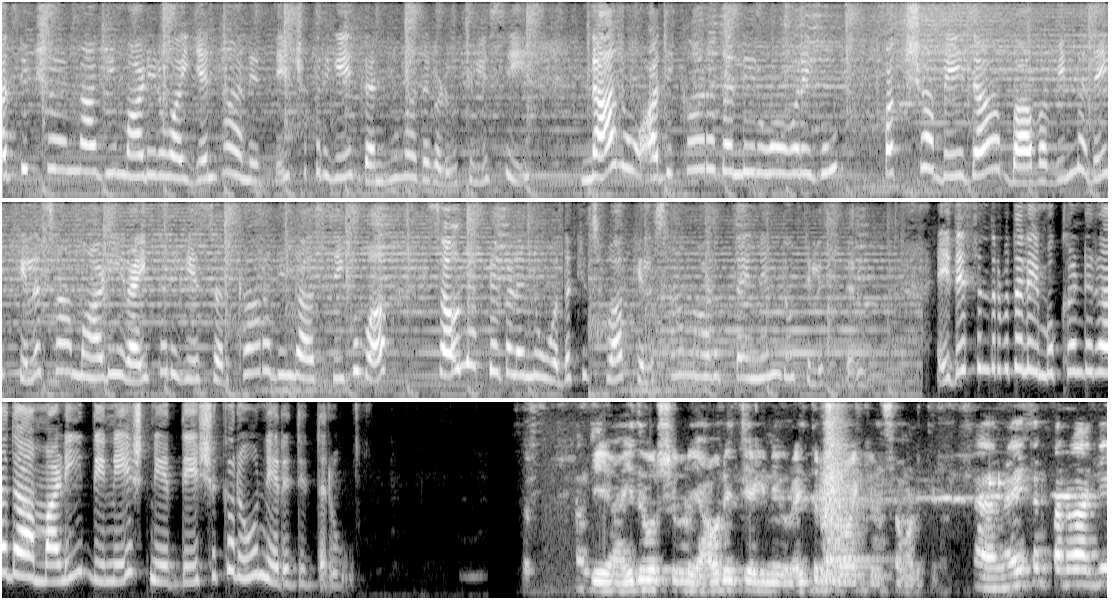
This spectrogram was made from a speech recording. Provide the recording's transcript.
ಅಧ್ಯಕ್ಷರನ್ನಾಗಿ ಮಾಡಿರುವ ಎಲ್ಲ ನಿರ್ದೇಶಕರಿಗೆ ಧನ್ಯವಾದಗಳು ತಿಳಿಸಿ ನಾನು ಅಧಿಕಾರದಲ್ಲಿರುವವರೆಗೂ ಪಕ್ಷ ಭೇದ ಭಾವವಿಲ್ಲದೆ ಕೆಲಸ ಮಾಡಿ ರೈತರಿಗೆ ಸರ್ಕಾರದಿಂದ ಸಿಗುವ ಸೌಲಭ್ಯಗಳನ್ನು ಒದಗಿಸುವ ಕೆಲಸ ಮಾಡುತ್ತೇನೆಂದು ತಿಳಿಸಿದರು. ಇದೇ ಸಂದರ್ಭದಲ್ಲಿ ಮುಖಂಡರಾದ ಮಣಿ ದಿನೇಶ್ ನಿರ್ದೇಶಕರು ನೆರೆದಿದ್ದರು. ಈ ಐದು ವರ್ಷಗಳು ಯಾವ ರೀತಿಯಾಗಿ ನೀವು ರೈತರ ಪರವಾಗಿ ಕೆಲಸ ಮಾಡ್ತೀರಿ? ರೈತರ ಪರವಾಗಿ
